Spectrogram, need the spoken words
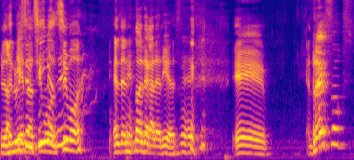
El La de Luis Encinas. El de, no, el de galerías. eh, Red Sox.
